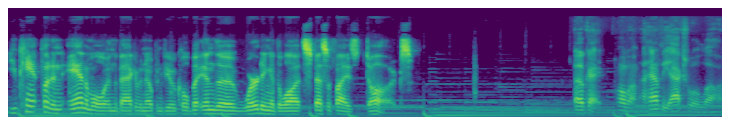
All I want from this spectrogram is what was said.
you can't put an animal in the back of an open vehicle, but in the wording of the law it specifies dogs. Okay, hold on. I have the actual law.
